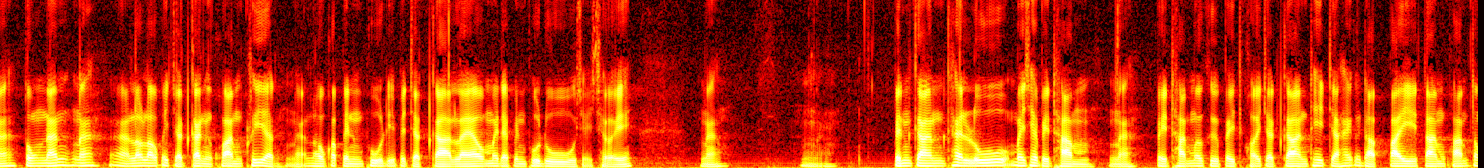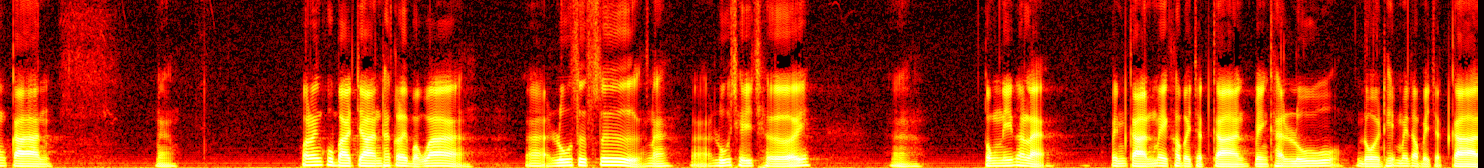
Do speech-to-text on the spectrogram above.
นะตรงนั้นนะแล้วเราไปจัดการกับความเครียดนะเราก็เป็นผู้ที่ไปจัดการแล้วไม่ได้เป็นผู้ดูเฉยๆนะเป็นการแค่รู้ไม่ใช่ไปทำนะไปทำก็คือไปคอยจัดการที่จะให้กระดับไปตามความต้องการนะเพราะฉะนั้นครูบาอาจารย์ท่านก็เลยบอกว่ารู้ซื่อๆนะรู้เฉยๆ ตรงนี้นั่นแหละ เป็นการไม่เข้าไปจัดการ เป็นแค่รู้โดยที่ไม่ต้องไปจัดการ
